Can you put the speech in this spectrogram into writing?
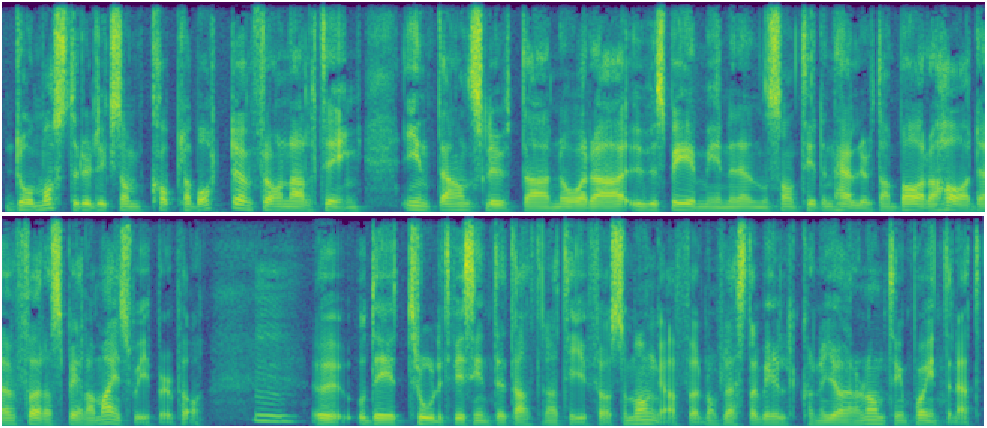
då måste du liksom koppla bort den från allting, inte ansluta några USB-minnen eller något sånt till den heller, utan bara ha den för att spela Minesweeper på. Eh, Och det är troligtvis inte ett alternativ för så många, för de flesta vill kunna göra någonting på internet.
